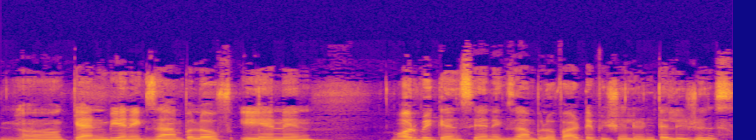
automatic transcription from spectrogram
can be an example of A N N और we can see an example of artificial intelligence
